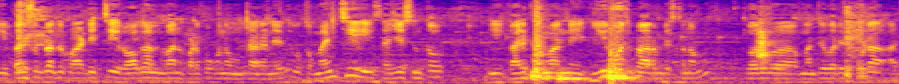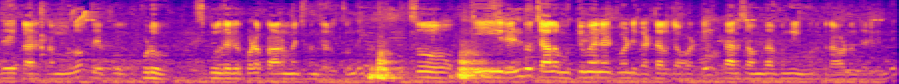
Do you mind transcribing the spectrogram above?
ఈ పరిశుభ్రత పాటించి రోగాలను బారిన పడుకోకుండా ఉంటారనేది ఒక మంచి సజెషన్తో ఈ కార్యక్రమాన్ని ఈ రోజు ప్రారంభిస్తున్నాము. గౌరవ మంత్రివర్యులు కూడా అదే కార్యక్రమంలో రేపు ఇప్పుడు స్కూల్ దగ్గర కూడా ప్రారంభించడం జరుగుతుంది. సో ఈ రెండు చాలా ముఖ్యమైనటువంటి ఘట్టాలు కాబట్టి దాని సందర్భంగా ఈ ఊరికి రావడం జరిగింది.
